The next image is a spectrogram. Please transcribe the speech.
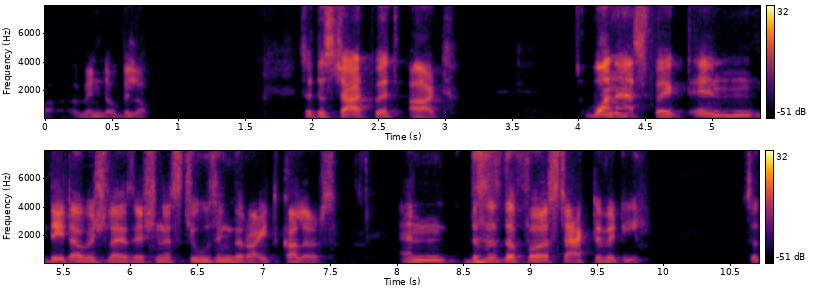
uh, window below. So to start with art, one aspect in data visualization is choosing the right colors. And this is the first activity. So,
